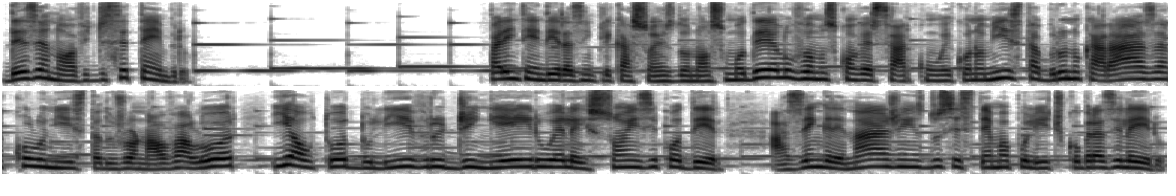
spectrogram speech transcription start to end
19 de setembro. Para entender as implicações do nosso modelo, vamos conversar com o economista Bruno Caraza, colunista do jornal Valor e autor do livro Dinheiro, Eleições e Poder: As Engrenagens do Sistema Político Brasileiro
